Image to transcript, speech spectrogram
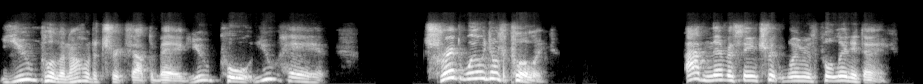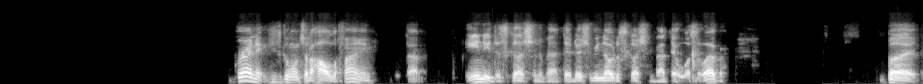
You pulling all the tricks out the bag. You pull. You had Trent Williams pulling. I've never seen Trent Williams pull anything. Granted, he's going to the Hall of Fame without any discussion about that. There should be no discussion about that whatsoever. But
